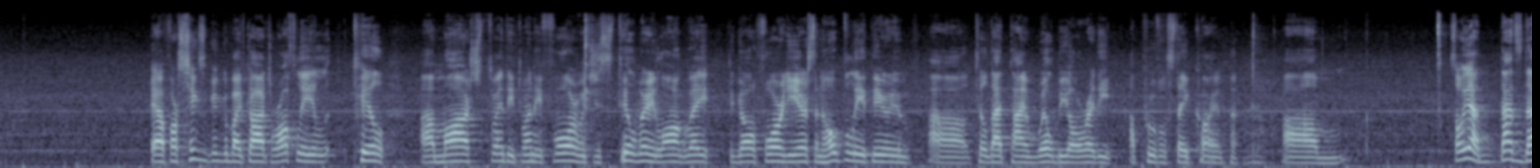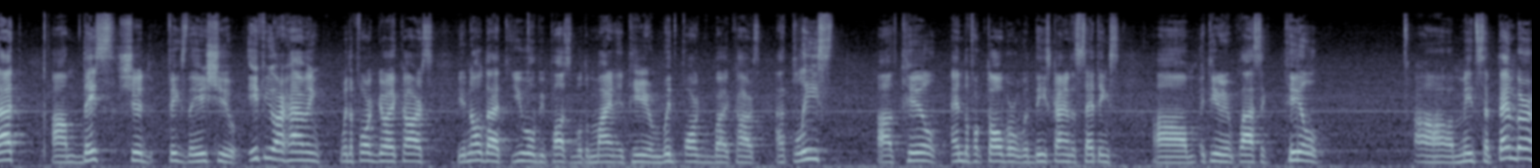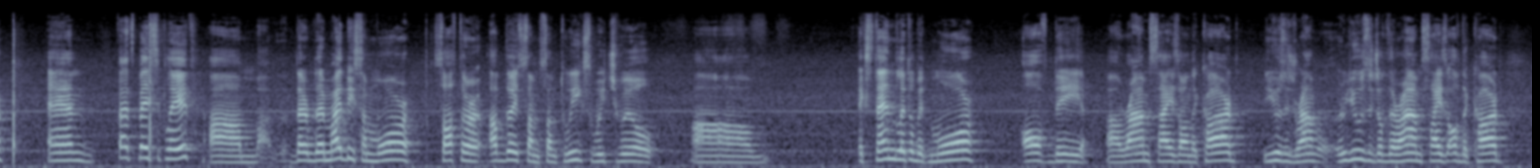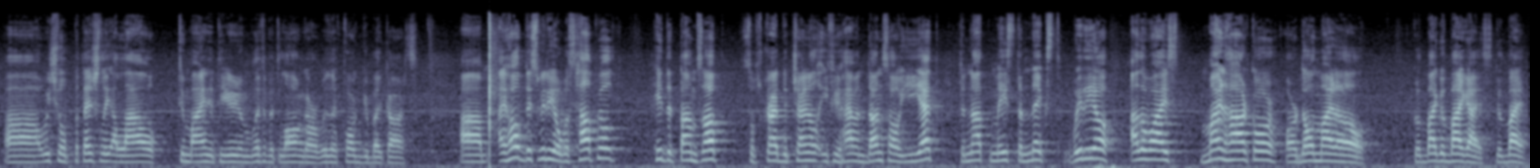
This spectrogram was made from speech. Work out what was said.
yeah for 6 gigabyte card roughly till uh, March 2024 which is still very long way to go four years and hopefully Ethereum uh, till that time will be already a proof of stake coin um, so yeah that's that um, this should fix the issue. If you are having with the 4 gigabyte cards, you know that you will be possible to mine Ethereum with 4 gigabyte cards at least uh, till end of October with these kind of settings. Um, Ethereum Classic till uh, mid-September and that's basically it. Um, there, there might be some more software updates, some, some tweaks which will um, extend a little bit more of the uh, RAM size on the card, usage RAM usage of the RAM size of the card, uh, which will potentially allow to mine Ethereum a little bit longer with the 4 gigabyte cards. Um, I hope this video was helpful. Hit the thumbs up, subscribe the channel if you haven't done so yet to not miss the next video. Otherwise, mine hardcore or don't mine at all. Goodbye, goodbye guys. Goodbye.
